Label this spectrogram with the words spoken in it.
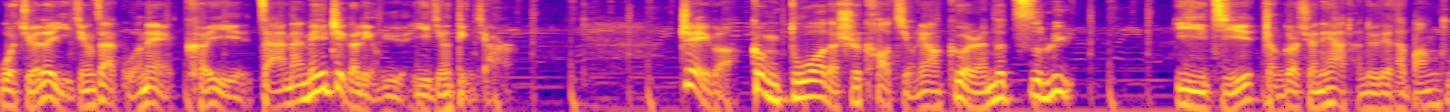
我觉得已经在国内可以在 MMA 这个领域已经顶尖了。这个更多的是靠景亮个人的自律，以及整个全天下团队对他帮助。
